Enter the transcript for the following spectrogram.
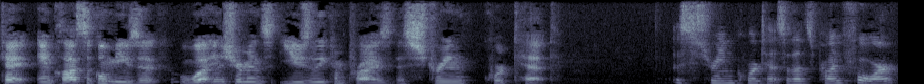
Okay, in classical music, what instruments usually comprise a string quartet? A string quartet, so that's probably four.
